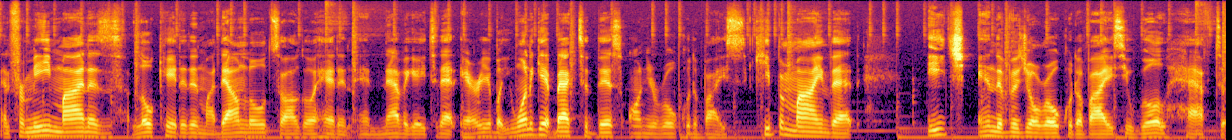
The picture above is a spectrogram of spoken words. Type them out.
And for me, mine is located in my download, so I'll go ahead and, and navigate to that area. But you wanna get back to this on your Roku device. Keep in mind that each individual Roku device, you will have to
